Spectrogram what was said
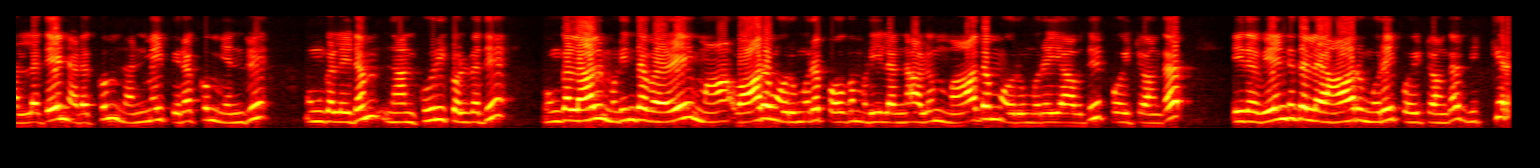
நல்லதே நடக்கும் நன்மை பிறக்கும் என்று உங்களிடம் நான் கூறிக்கொள்வது. உங்களால் முடிந்தவரை மா வாரம் ஒரு முறை போக முடியலன்னாலும் மாதம் ஒரு முறையாவது போயிட்டு வாங்க. இதை வேண்டுதலை ஆறு முறை போயிட்டவங்க விற்கிற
